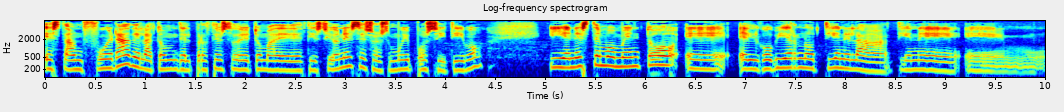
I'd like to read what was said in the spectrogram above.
están fuera de la del proceso de toma de decisiones. Eso es muy positivo y en este momento eh, el gobierno tiene, la, tiene, em,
